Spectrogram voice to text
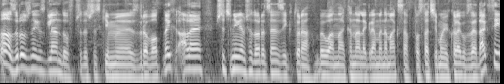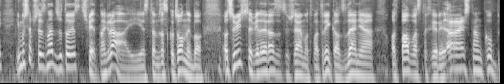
no z różnych względów, przede wszystkim e, zdrowotnych, ale przyczyniłem się do recenzji, która była na kanale Gramy na Maxa w postaci moich kolegów z redakcji i muszę przyznać, że to jest świetna gra i jestem zaskoczony, bo oczywiście wiele razy słyszałem od Patryka, od Zdenia, od Pawła Stachyry, a weź tam kup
